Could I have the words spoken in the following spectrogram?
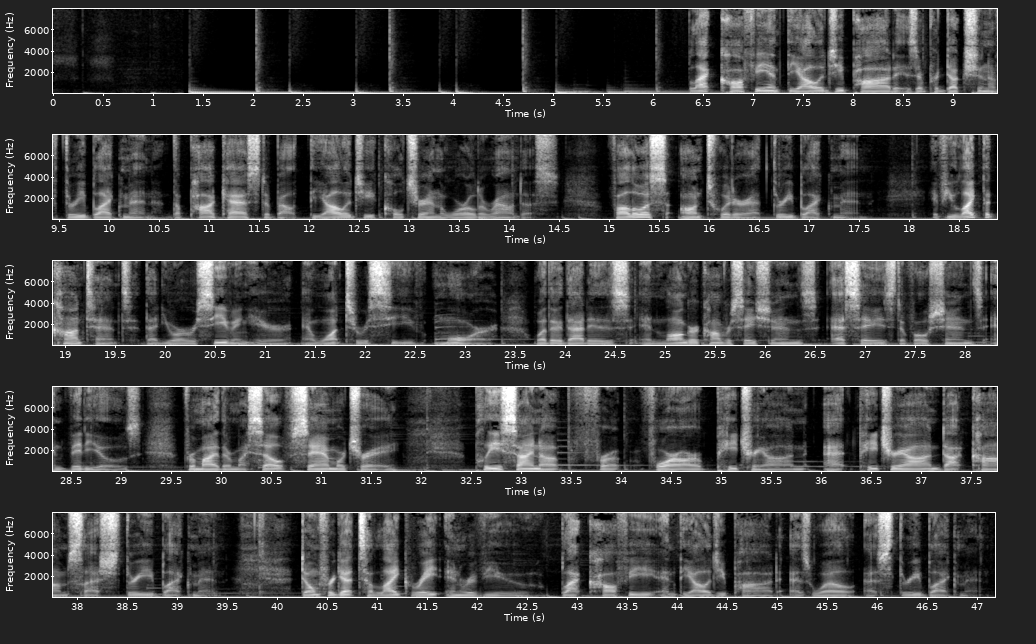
Black Coffee and Theology Pod is a production of Three Black Men, the podcast about theology, culture, and the world around us. Follow us on Twitter at Three Black Men. If you like the content that you are receiving here and want to receive more, whether that is in longer conversations, essays, devotions, and videos from either myself, Sam, or Trey, please sign up for for our Patreon at patreon.com slash three black men. Don't forget to like, rate, and review Black Coffee and Theology Pod as well as Three Black Men.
